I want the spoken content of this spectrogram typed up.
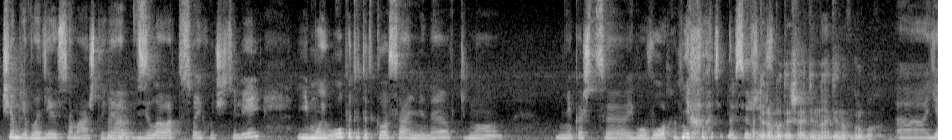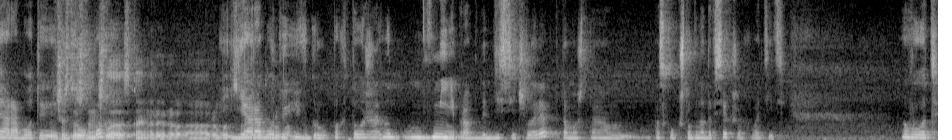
чем я владею сама, что я взяла от своих учителей, и мой опыт вот этот колоссальный, да, в кино, мне кажется, его во, мне хватит на всю А жизнь. ты работаешь один на один в группах? А, Я работаю Ну, в Часто, что группах. начала с камерой ра- а, работать с Я работаю группа? и в группах тоже. Ну, в мини, правда, до 10 человек, потому что, поскольку, чтобы надо всех же охватить. Вот.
